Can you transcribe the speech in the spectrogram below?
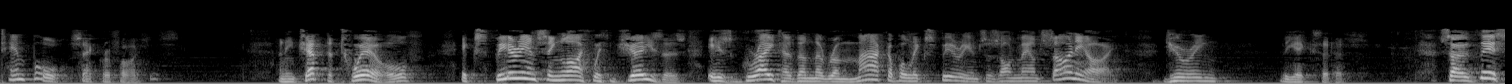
temple sacrifices. And in chapter 12, experiencing life with Jesus is greater than the remarkable experiences on Mount Sinai during the Exodus. So this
